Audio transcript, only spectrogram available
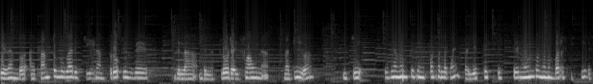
llegando a tantos lugares que eran propios de, de, la, de la flora y fauna nativa y que obviamente que nos pasan la cuenta y este, este mundo no nos va a resistir,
